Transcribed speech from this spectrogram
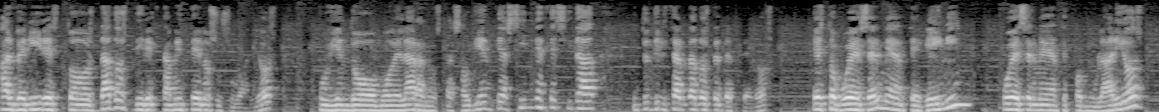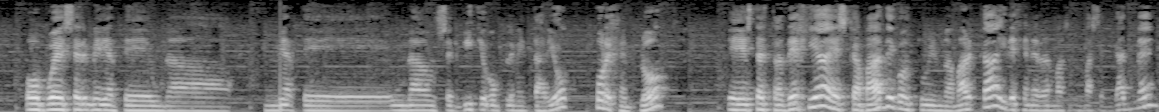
al venir estos datos directamente de los usuarios, pudiendo modelar a nuestras audiencias sin necesidad de utilizar datos de terceros. Esto puede ser mediante gaming, puede ser mediante formularios o puede ser mediante un servicio complementario. Por ejemplo, esta estrategia es capaz de construir una marca y de generar más, más engagement,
